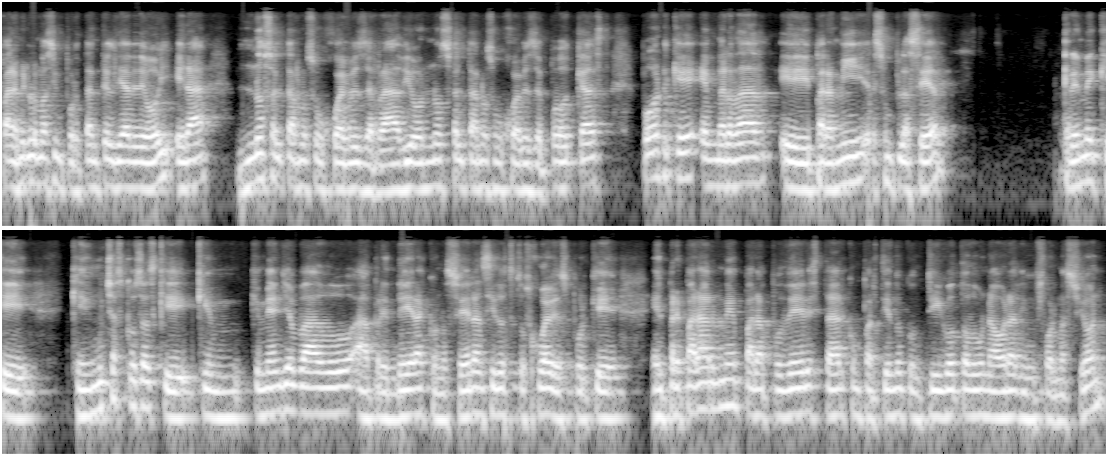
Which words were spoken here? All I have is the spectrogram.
para mí lo más importante el día de hoy era no saltarnos un jueves de radio, no saltarnos un jueves de podcast, porque en verdad eh, para mí es un placer. Créeme que, que muchas cosas que, que, me han llevado a aprender, a conocer, han sido estos jueves, porque el prepararme para poder estar compartiendo contigo toda una hora de información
